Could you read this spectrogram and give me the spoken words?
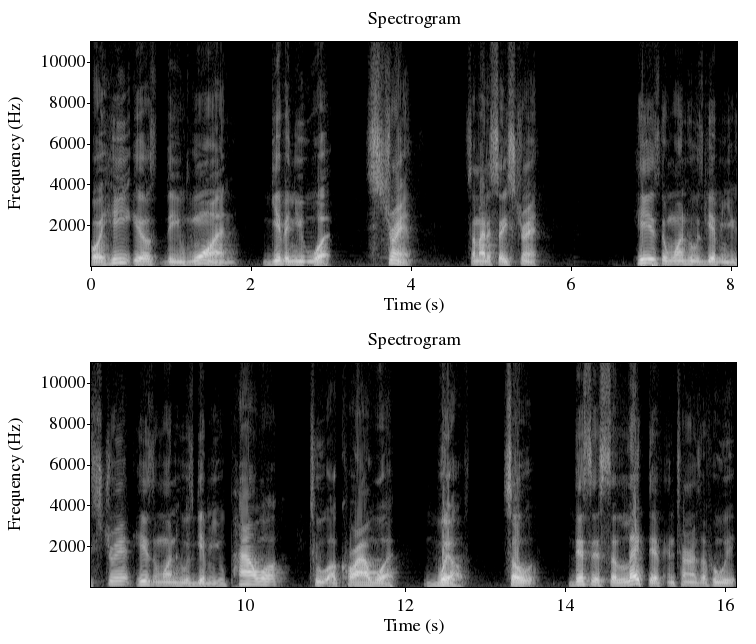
for he is the one giving you what? Strength. Somebody say strength. He is the one who is giving you strength. He's the one who is giving you power to acquire what? Wealth. So this is selective in terms of who,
